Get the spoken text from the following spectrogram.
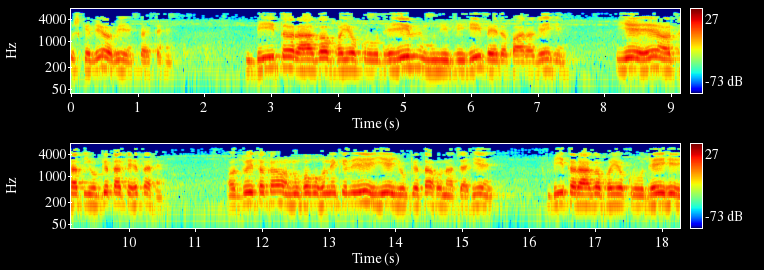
उसके लिए अभी कहते हैं। बीत राग भय क्रोधेर मुनि भी वेद पारगे। ही ये अर्थात योग्यता कहता है। अद्वैत का अनुभव होने के लिए ये योग्यता होना चाहिए। बीत राग भय क्रोधे ही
